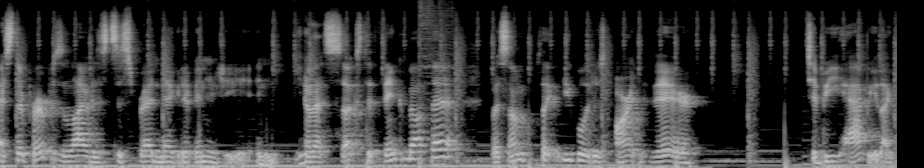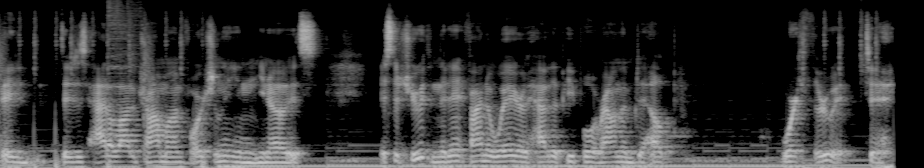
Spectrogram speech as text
that's their purpose in life is to spread negative energy. And you know that sucks to think about that but some people just aren't there to be happy. Like they they just had a lot of trauma unfortunately and you know it's it's the truth and they didn't find a way or have the people around them to help work through it to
